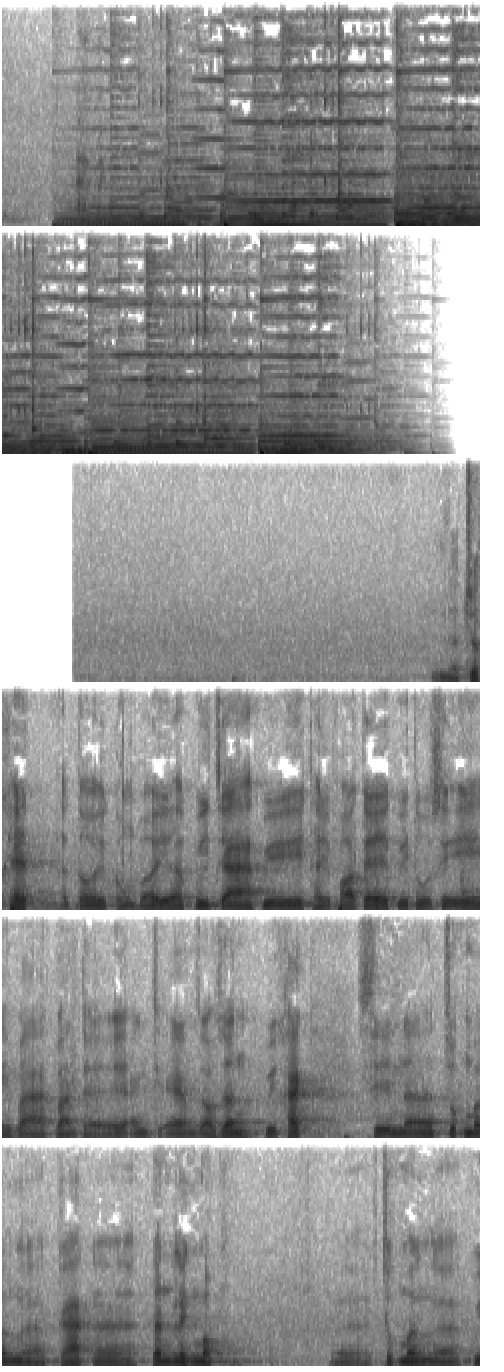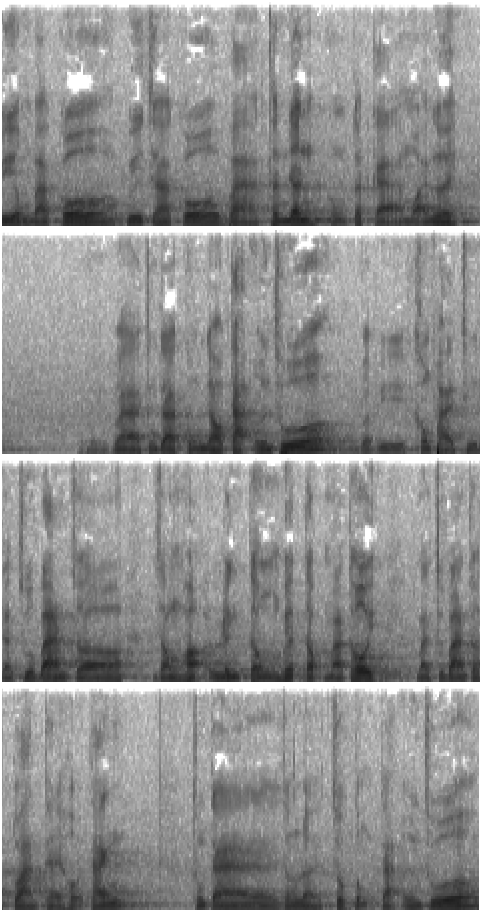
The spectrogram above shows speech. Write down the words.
Amen. Trước hết tôi cùng với ờ, quý cha, quý thầy phó tế, quý tu sĩ và toàn thể anh chị em giáo dân, quý khách xin ờ, chúc mừng ờ, các tân linh mục chúc mừng quý ông bà cố, quý cha cố và thân nhân cùng tất cả mọi người. Và chúng ta cùng nhau tạ ơn Chúa bởi vì không phải chỉ là Chúa ban cho dòng họ linh tông huyết tộc mà thôi mà Chúa ban cho toàn thể hội thánh. Chúng ta dâng lời chúc tụng tạ ơn Chúa.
